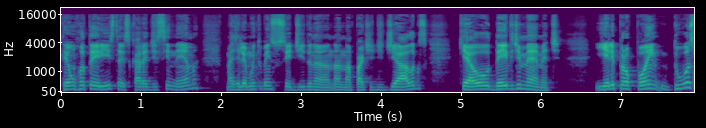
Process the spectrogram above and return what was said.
Tem um roteirista, esse cara é de cinema, mas ele é muito bem sucedido na, na, na parte de diálogos, que é o David Mamet. E ele propõe duas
